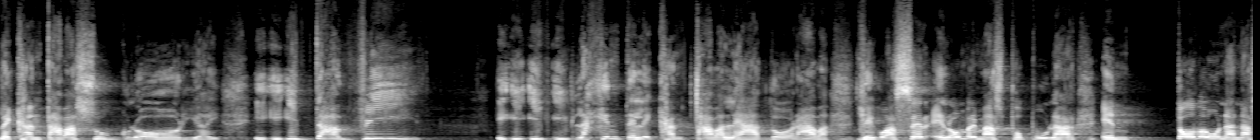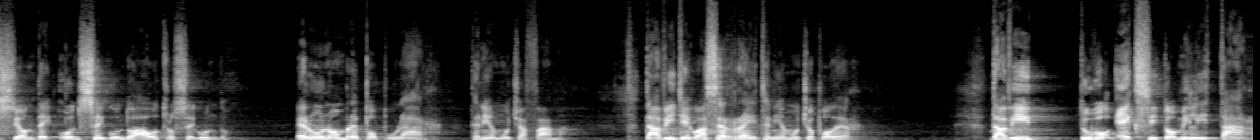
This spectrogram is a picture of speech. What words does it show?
Le cantaba su gloria y David y, la gente le cantaba, le adoraba. Llegó a ser el hombre más popular en toda una nación de un segundo a otro segundo. Era un hombre popular, tenía mucha fama. David llegó a ser rey, tenía mucho poder. David tuvo éxito militar.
